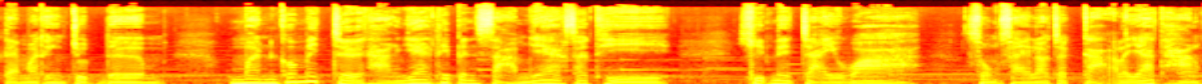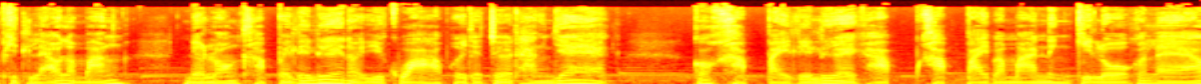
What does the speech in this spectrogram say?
แต่มาถึงจุดเดิม มันก็ไม่เจอทางแยกที่เป็นสามแยกสักทีคิดในใจว่าสงสัยเราจะกะระยะทางผิดแล้วละมั้ง เดี๋ยวลองขับไปเรื่อยๆหน่อยดีกว่าเผื่อจะเจอทางแยก ก็ขับไปเรื่อยๆครับ ขับไปประมาณ 1 กิโลก็แล้ว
